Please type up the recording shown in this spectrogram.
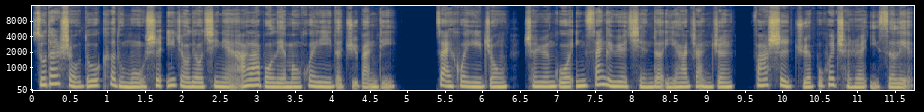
苏丹首都克土姆是一九六七年阿拉伯联盟会议的举办地，在会议中，成员国因三个月前的以阿战争发誓绝不会承认以色列。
